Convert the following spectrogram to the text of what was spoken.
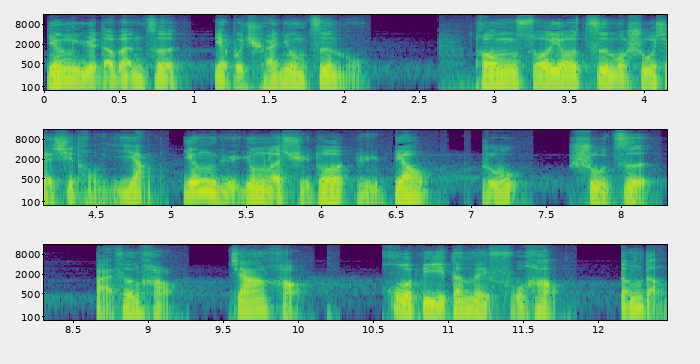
英语的文字也不全用字母。同所有字母书写系统一样，英语用了许多语标，如数字、百分号、加号、货币单位符号等等。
